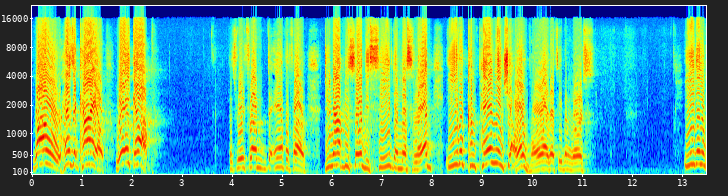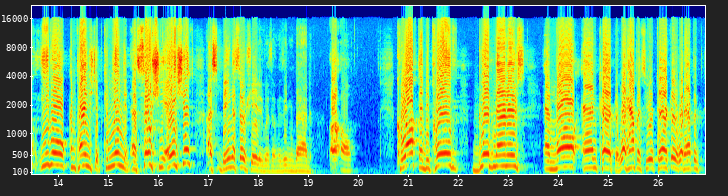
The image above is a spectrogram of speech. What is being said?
Wow, Hezekiah, wake up. Let's read from the Amplified. Do not be so deceived and misled. Evil companionship. Oh boy, that's even worse. Even evil companionship, communion, association, being associated with them is even bad. Uh oh. Corrupt and depraved good manners and moral and character. What happens to your character? What happens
